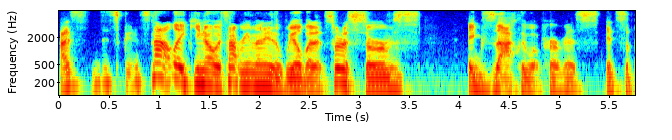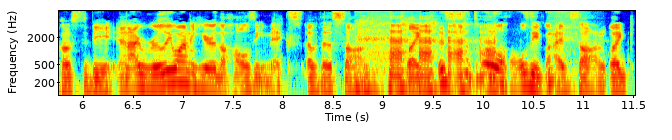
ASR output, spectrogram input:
I, it's it's not like you know it's not reinventing the wheel, but it sort of serves exactly what purpose it's supposed to be. And I really want to hear the Halsey mix of this song. Like this is a total Halsey vibe song. Like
